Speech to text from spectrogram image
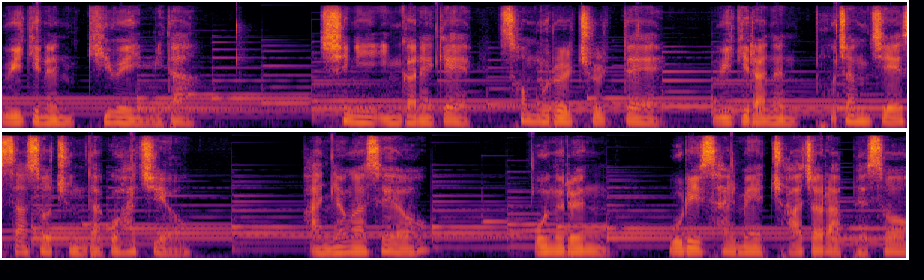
위기는 기회입니다. 신이 인간에게 선물을 줄 때 위기라는 포장지에 싸서 준다고 하지요. 안녕하세요. 오늘은 우리 삶의 좌절 앞에서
